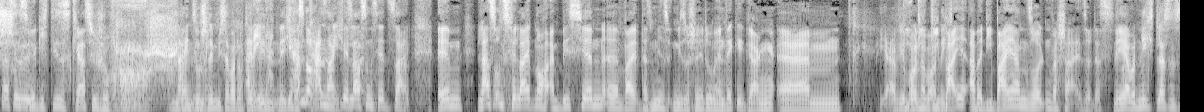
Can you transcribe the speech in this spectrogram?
so dass es wirklich dieses klassische. Nein, so schlimm ist aber doch der Aber Wind nicht. Wir das haben doch kann gesagt, nicht wir sein. lassen es jetzt sein. Ähm, lass uns vielleicht noch ein bisschen, äh, weil das mir ist irgendwie so schnell drüber hinweggegangen. Ähm, Ja, wir die, wollen die, aber die nicht. Bay aber die Bayern sollten wahrscheinlich, also das. Nee, aber nicht, lass uns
